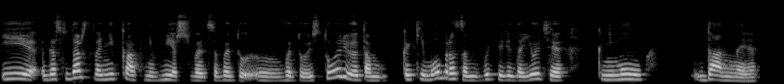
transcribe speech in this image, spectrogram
И государство никак не вмешивается в эту, э, в эту историю, там, каким образом вы передаете к нему данные.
